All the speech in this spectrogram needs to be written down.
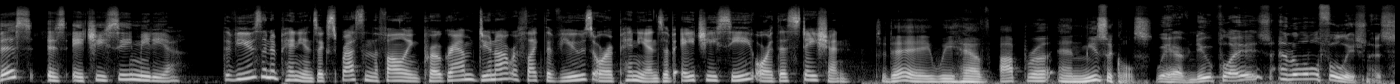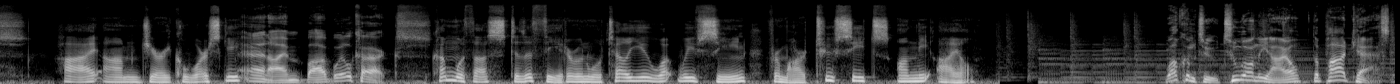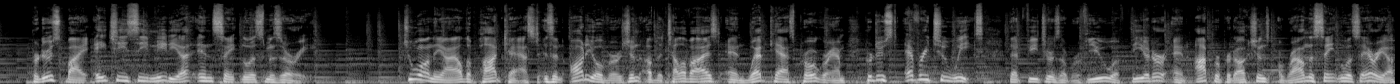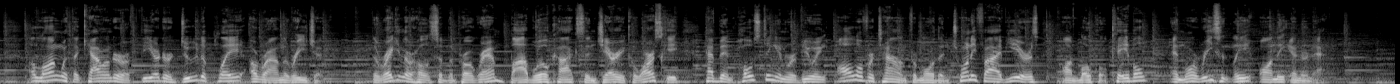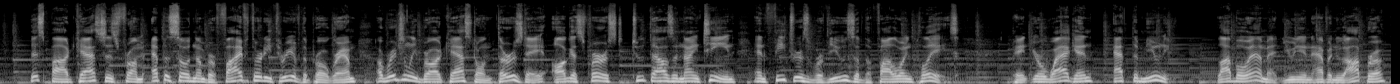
This is HEC Media. The views and opinions expressed in the following program do not reflect the views or opinions of HEC or this station. Today we have opera and musicals. We have new plays and a little foolishness. Hi, I'm Gerry Kowarsky. And I'm Bob Wilcox. Come with us to the theater and we'll tell you what we've seen from our two seats on the aisle. Welcome to Two on the Aisle, the podcast, produced by HEC Media in St. Louis, Missouri. Two on the Aisle, the podcast, is an audio version of the televised and webcast program produced every two weeks that features a review of theater and opera productions around the St. Louis area, along with a calendar of theater due to play around the region. The regular hosts of the program, Bob Wilcox and Gerry Kowarsky, have been hosting and reviewing all over town for more than 25 years on local cable and more recently on the internet. This podcast is from episode number 533 of the program, originally broadcast on Thursday, August 1st, 2019, and features reviews of the following plays Paint Your Wagon at the Muny, La Boheme at Union Avenue Opera,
